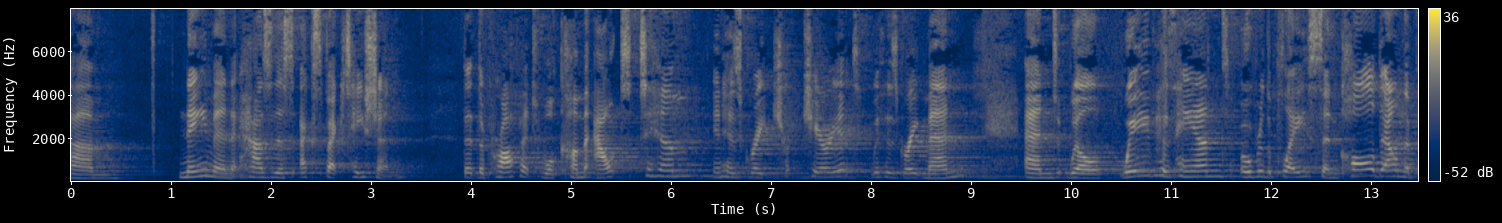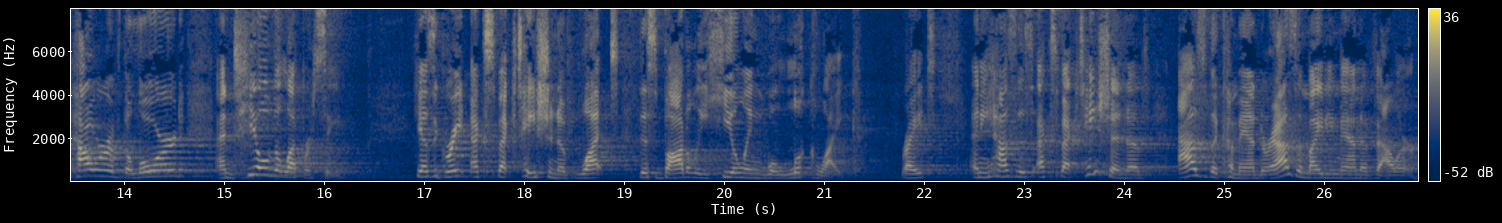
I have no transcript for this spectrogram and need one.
um, Naaman has this expectation that the prophet will come out to him in his great ch- chariot with his great men and will wave his hand over the place and call down the power of the Lord and heal the leprosy. He has a great expectation of what this bodily healing will look like, right? And he has this expectation of, as the commander, as a mighty man of valor,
